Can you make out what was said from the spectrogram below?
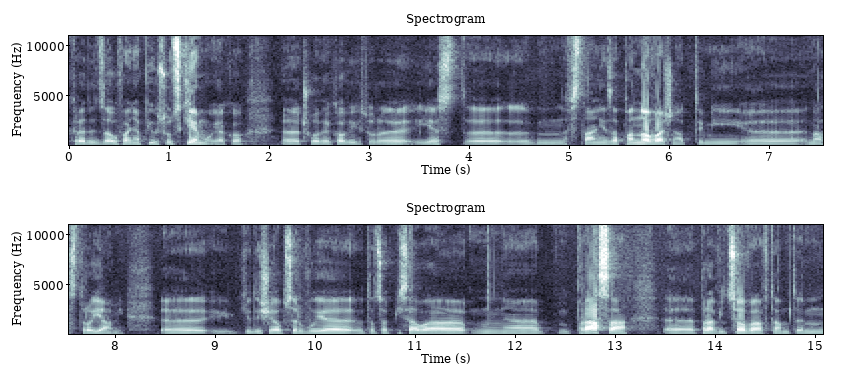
kredyt zaufania Piłsudskiemu jako człowiekowi, który jest e, w stanie zapanować nad tymi e, nastrojami. E, Kiedy się obserwuje to, co pisała mm, e, prasa e, prawicowa w tamtym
